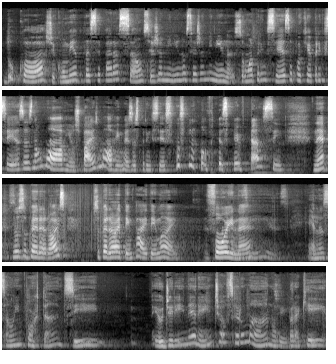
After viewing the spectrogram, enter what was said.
do corte, com o medo da separação, seja menino ou seja menina. Eu sou uma princesa porque princesas não morrem, os pais morrem, mas as princesas não, porque sempre é assim, né? Nos super-heróis, super-herói tem pai, tem mãe? Foi, né? Elas são importantes e eu diria inerente ao ser humano, para que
